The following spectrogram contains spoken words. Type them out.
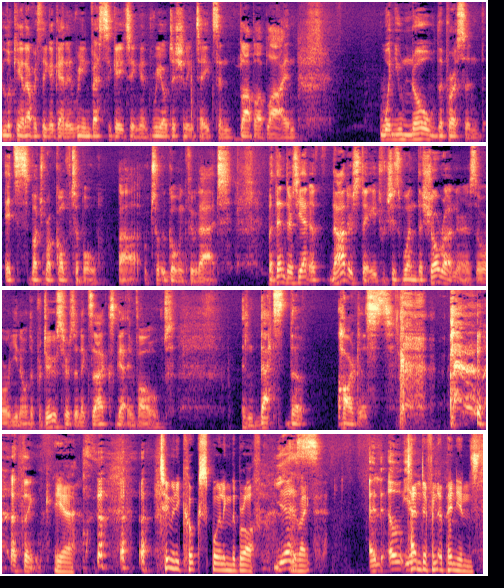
looking at everything again and reinvestigating and re auditioning takes and blah blah blah. And when you know the person, it's much more comfortable uh, going through that. But then there's yet another stage, which is when the showrunners or you know the producers and execs get involved, and that's the hardest. I think. Yeah. Too many cooks spoiling the broth. Yes. like and oh, yeah. ten different opinions.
